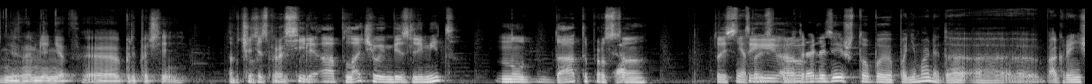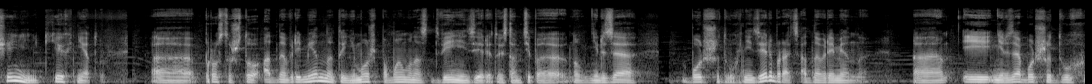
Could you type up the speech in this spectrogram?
Не знаю, у меня нет э, предпочтений. Там что тебя спросили, а оплачиваем без лимит? Ну да, ты просто... Да. То есть нет, ты... То есть, э, для людей, чтобы понимали, да, э, ограничений никаких нету. Э, просто что одновременно ты не можешь, по-моему, у нас две недели. То есть там типа, ну, нельзя больше двух недель брать одновременно. И нельзя больше двух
